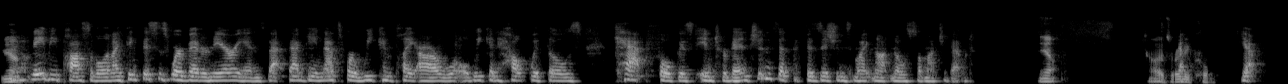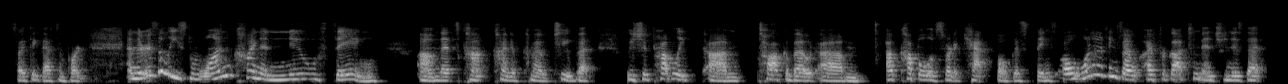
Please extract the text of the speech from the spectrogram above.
yeah. it may be possible. And I think this is where veterinarians, that, that game, that's where we can play our role. We can help with those cat focused interventions that the physicians might not know so much about. Yeah. Oh, it's really yeah. cool. Yeah. So I think that's important. And there is at least one kind of new thing um, that's kind of come out too. But we should probably um, talk about um, a couple of sort of cat focused things. Oh, one of the things I, I, forgot to mention is that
